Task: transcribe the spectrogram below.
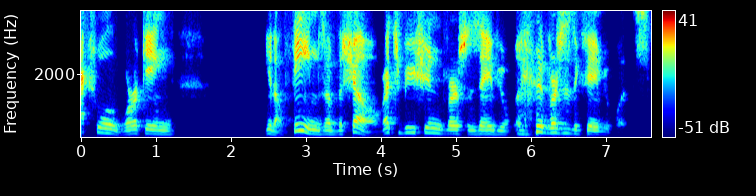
actual working, you know, themes of the show: Retribution versus Xavier versus Xavier Woods.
